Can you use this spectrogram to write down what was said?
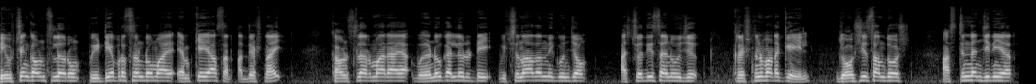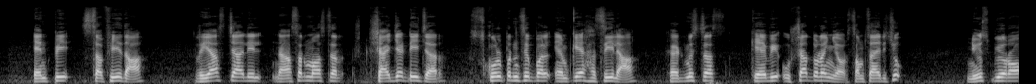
ഡിവിഷൻ കൗൺസിലറും പി ടി എ പ്രസിഡന്റുമായ എം കെ യാസർ അധ്യക്ഷനായി. കൗൺസിലർമാരായ Venu Kalluruti Viswanathan Nikuncham Aswathi Sanuj Krishnan Vadakkayil Joshy Santhosh assistant engineer N P Safeeda Riyas Jalil Nasar master Shaija teacher school principal M K Haseela headmistress K V Usha തുടങ്ങിയവർ സംസാരിച്ചു. News bureau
